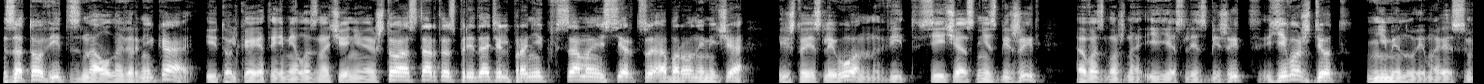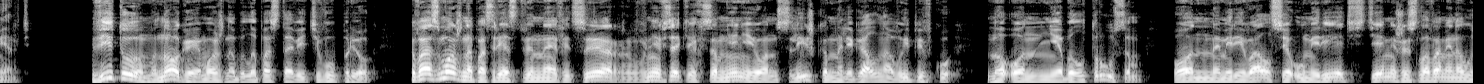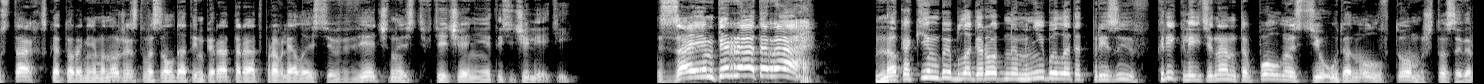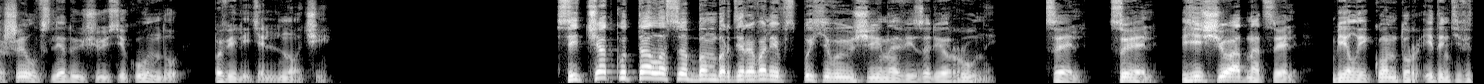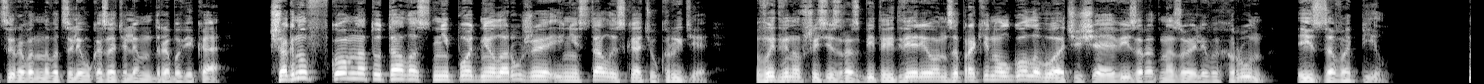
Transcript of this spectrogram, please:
Зато Вид знал наверняка, и только это имело значение, что Астартес-предатель проник в самое сердце обороны меча, и что если он, Вид, сейчас не сбежит, а, возможно, и если сбежит, его ждет неминуемая смерть. Виту многое можно было поставить в упрек, Возможно, посредственный офицер, вне всяких сомнений, он слишком налегал на выпивку, но он не был трусом. Он намеревался умереть с теми же словами на устах, с которыми множество солдат императора отправлялось в вечность в течение тысячелетий. «За императора!» Но каким бы благородным ни был этот призыв, крик лейтенанта полностью утонул в том, что совершил в следующую секунду повелитель ночи. Сетчатку Талоса бомбардировали вспыхивающие на визоре руны. Цель, цель, еще одна цель. Белый контур идентифицированного целеуказателем дробовика. Шагнув в комнату, Талос не поднял оружие и не стал искать укрытие. Выдвинувшись из разбитой двери, он запрокинул голову, очищая визор от назойливых рун, и завопил.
